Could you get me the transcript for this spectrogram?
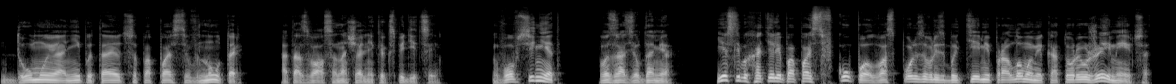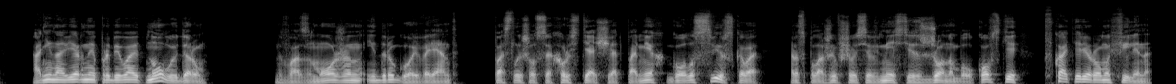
«Думаю, они пытаются попасть внутрь», — отозвался начальник экспедиции. «Вовсе нет», — возразил Дамир. Если бы хотели попасть в купол, воспользовались бы теми проломами, которые уже имеются. Они, наверное, пробивают новую дыру. Возможен и другой вариант, послышался хрустящий от помех голос Свирского, расположившегося вместе с Джоном Булковски в катере Рома Филина.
